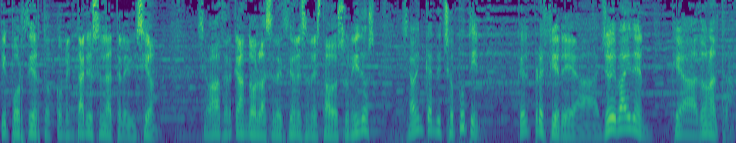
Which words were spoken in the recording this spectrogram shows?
Y por cierto, comentarios en la televisión. Se van acercando las elecciones en Estados Unidos. ¿Saben qué ha dicho Putin? Que él prefiere a Joe Biden que a Donald Trump.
